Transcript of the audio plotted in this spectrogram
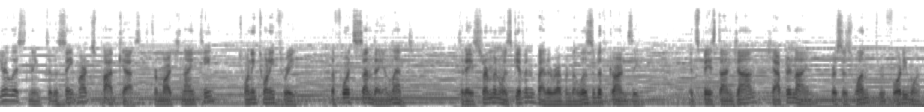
You're listening to the St. Mark's Podcast for March 19th, 2023, the fourth Sunday in Lent. Today's sermon was given by the Reverend Elizabeth Garnsey. It's based on John chapter 9, verses 1 through 41.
